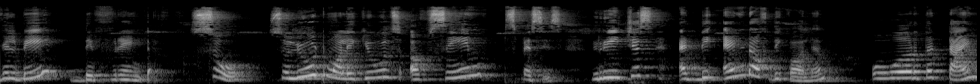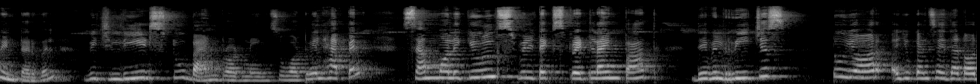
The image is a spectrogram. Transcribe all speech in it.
will be different. So, solute molecules of same species reaches at the end of the column over the time interval which leads to band broadening. So, what will happen? Some molecules will take straight line path. They will reaches to your, you can say that or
